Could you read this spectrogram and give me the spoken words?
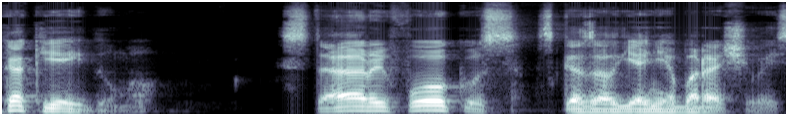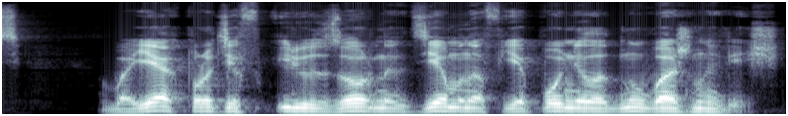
Как я и думал. «Старый фокус», — сказал я, не оборачиваясь. В боях против иллюзорных демонов я понял одну важную вещь.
